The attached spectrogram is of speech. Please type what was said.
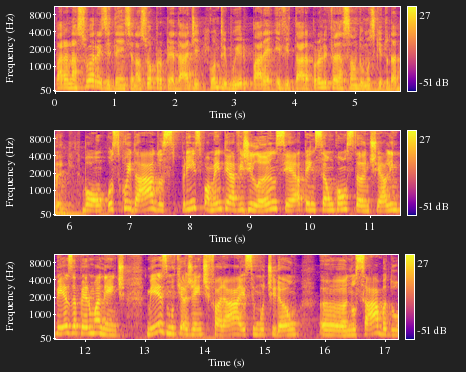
para, na sua residência, na sua propriedade, contribuir para evitar a proliferação do mosquito da dengue? Bom, os cuidados, principalmente a vigilância, é a atenção constante, é a limpeza permanente. Mesmo que a gente fará esse mutirão uh, no sábado,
